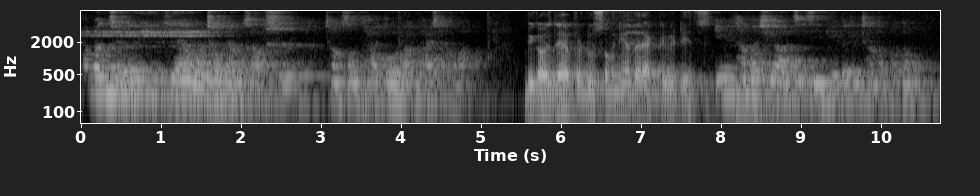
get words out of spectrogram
他们觉得一天我抽两个小时唱诵太多了，太长了， because they have to do so many other activities.因为他们需要进行别的日常的活动。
